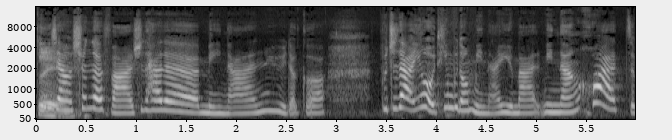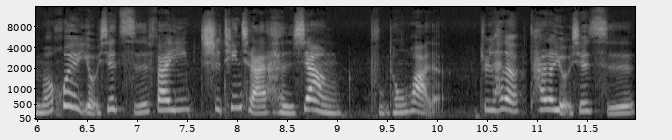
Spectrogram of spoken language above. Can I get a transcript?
印象深的反而是他的闽南语的歌，不知道因为我听不懂闽南语嘛，闽南话怎么会有些词发音是听起来很像普通话的？就是他的他的有些词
